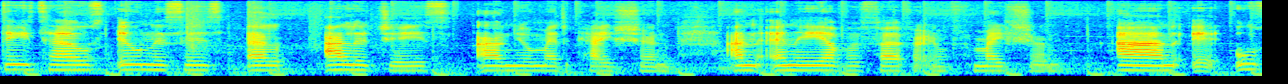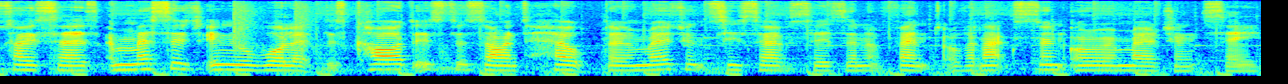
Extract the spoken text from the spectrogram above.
details, illnesses, allergies and your medication and any other further information and it also says a message in your wallet. This card is designed to help the emergency services in event of an accident or emergency.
